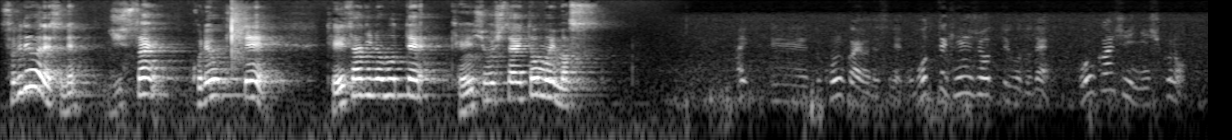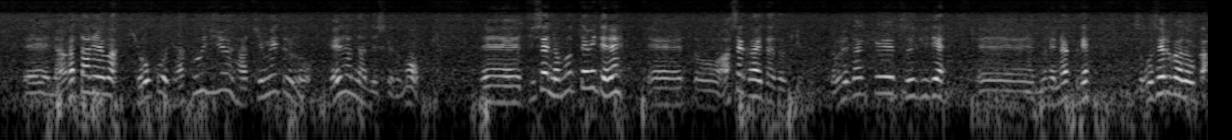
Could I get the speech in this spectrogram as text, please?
それではですね実際これを着て低山に登って検証したいと思います。はい、えーと、今回はですね登って検証ということで福岡市西区の、えー、長谷山標高118メートルの低山なんですけども、えー、実際登ってみてね、えーと、汗かいた時どれだけ通気で、えー、胸なくね過ごせるかどうか、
